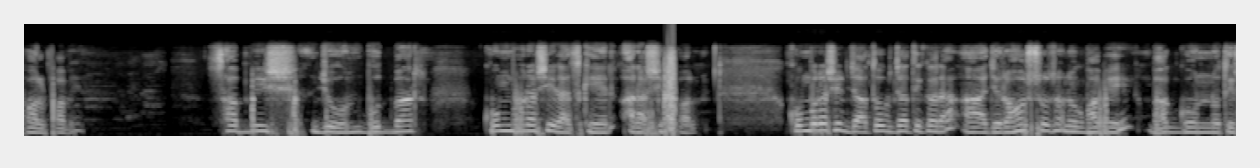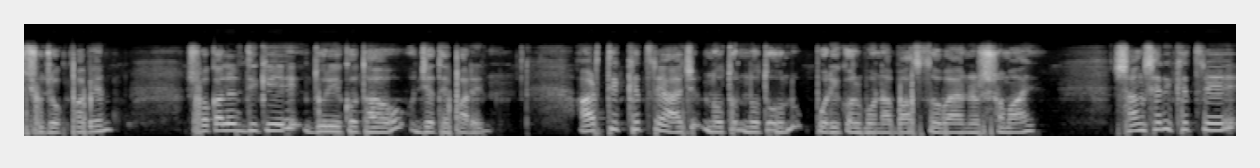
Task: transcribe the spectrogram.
ফল পাবে ছাব্বিশ জুন বুধবার কুম্ভ রাশির আজকের আরাশি ফল। কুম্ভ রাশির জাতক জাতিকারা আজ রহস্যজনকভাবে ভাগ্য উন্নতির সুযোগ পাবেন। সকালের দিকে দূরে কোথাও যেতে পারেন। আর্থিক ক্ষেত্রে আজ নতুন নতুন পরিকল্পনা বাস্তবায়নের সময়। সাংসারিক ক্ষেত্রে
